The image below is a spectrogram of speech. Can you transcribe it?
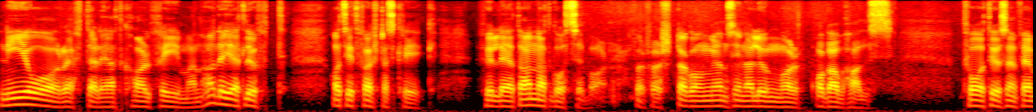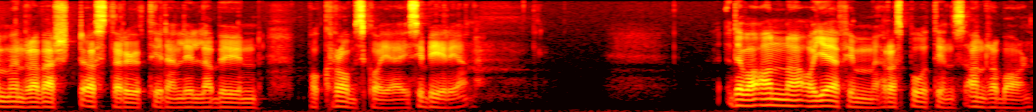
Nio år efter det att Karl Friman hade gett luft åt sitt första skrik fyllde ett annat gossebarn för första gången sina lungor och gav hals. 2500 värst österut i den lilla byn på Krovskoje i Sibirien. Det var Anna och Jefim Rasputins andra barn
